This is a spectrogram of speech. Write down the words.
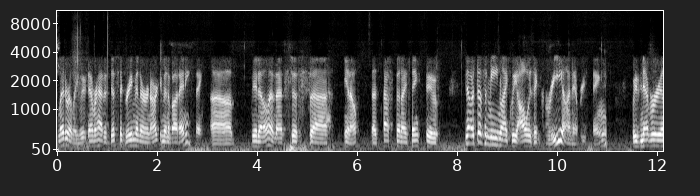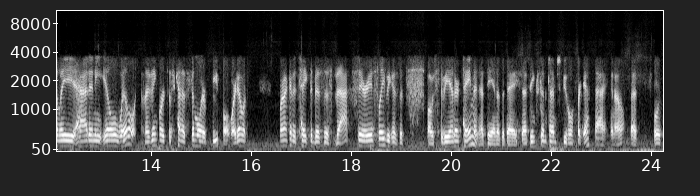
Literally, we've never had a disagreement or an argument about anything. Um, you know, and that's just uh, you know that's testament, I think, to you know it doesn't mean like we always agree on everything. We've never really had any ill will because I think we're just kind of similar people. We don't we're not going to take the business that seriously because it's supposed to be entertainment at the end of the day. So I think sometimes people forget that, you know, that sports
